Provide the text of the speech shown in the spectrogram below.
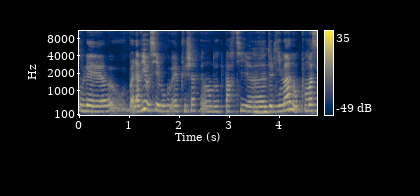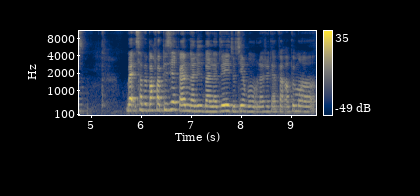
Où, les, où, bah, la vie aussi est beaucoup est plus chère que dans d'autres parties euh, Mhm. de Lima. Donc pour moi, bah, ça fait parfois plaisir quand même d'aller se balader et de se dire, bon, là je vais quand même faire un peu moins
